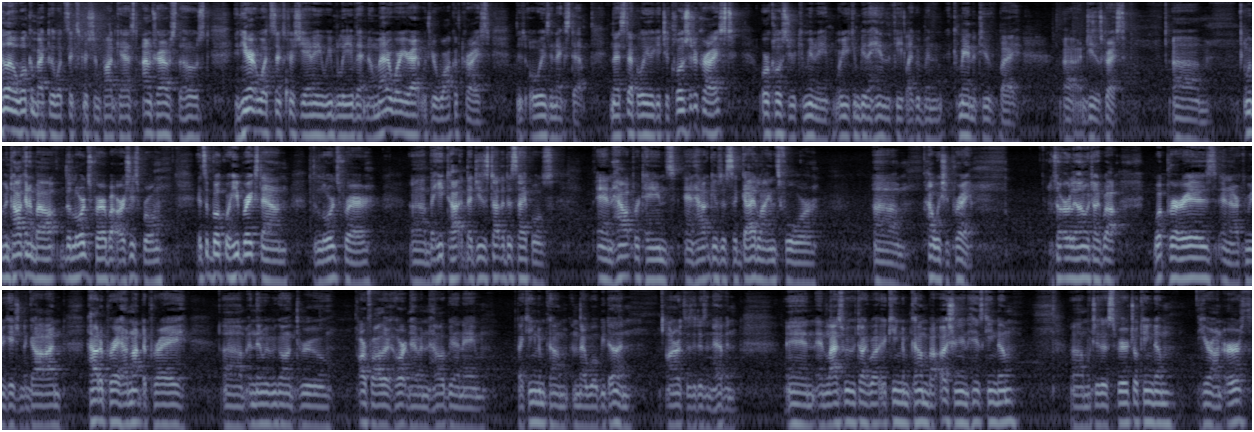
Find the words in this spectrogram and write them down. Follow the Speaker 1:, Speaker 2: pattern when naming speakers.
Speaker 1: Hello, welcome back to the What's Next Christian podcast. I'm Travis, the host, and here at What's Next Christianity, we believe that no matter where you're at with your walk with Christ, there's always a next step. And that step will either get you closer to Christ or closer to your community, where you can be the hands and feet like we've been commanded to by uh, Jesus Christ. Um, we've been talking about the Lord's Prayer by R.C. Sproul. It's a book where he breaks down the Lord's Prayer um, that he taught, that Jesus taught the disciples and how it pertains and how it gives us the guidelines for um, how we should pray. So early on, we talked about what prayer is and our communication to God, how to pray, how not to pray, um, and then we've been going through Our Father who art in heaven, hallowed be thy name, thy kingdom come, and thy will be done on earth as it is in heaven. And and last week we talked about a kingdom come, about ushering in His kingdom, um, which is a spiritual kingdom here on earth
